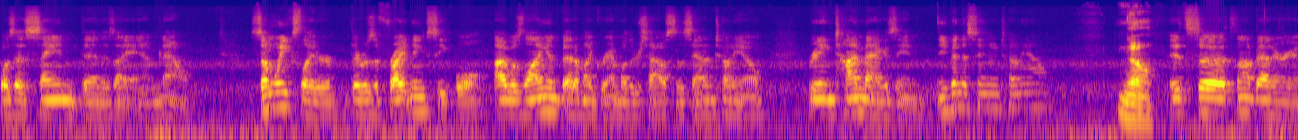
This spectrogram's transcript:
was as sane then as I am now. Some weeks later, there was a frightening sequel. I was lying in bed at my grandmother's house in San Antonio, reading Time magazine. You been to San Antonio? No. It's uh, it's not a bad area.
